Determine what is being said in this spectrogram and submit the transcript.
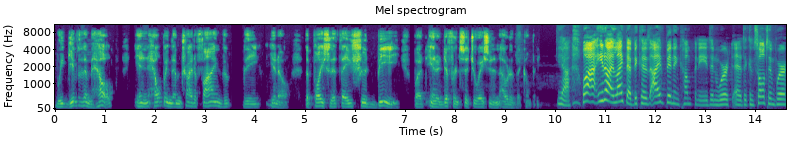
we give them help in helping them try to find the the you know the place that they should be, but in a different situation and out of the company. Yeah. Well, I, you know, I like that because I've been in companies and worked as a consultant where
